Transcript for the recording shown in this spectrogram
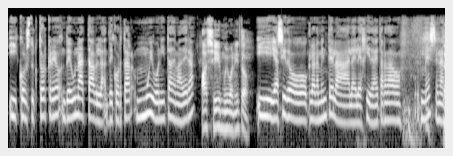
y constructor, creo, de una tabla de cortar muy bonita de madera. Ah, sí, muy bonito. Y ha sido claramente la, la elegida. He tardado un mes en Pero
